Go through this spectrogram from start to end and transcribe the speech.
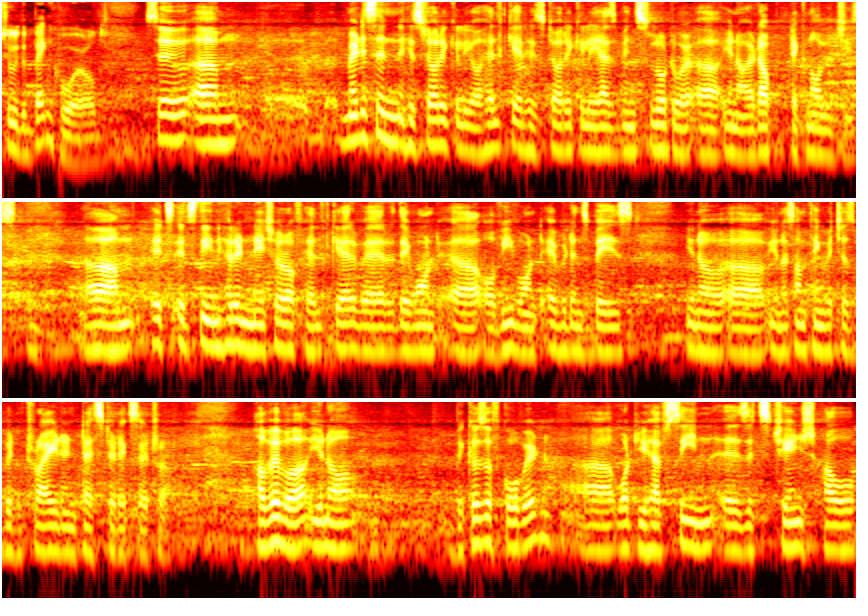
to the bank world? So, um, medicine historically or healthcare historically has been slow to uh, you know adopt technologies. Um, it's it's the inherent nature of healthcare where they want uh, or we want evidence based, you know, uh, you know something which has been tried and tested, etc. However, you know, because of COVID, uh, what you have seen is it's changed how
